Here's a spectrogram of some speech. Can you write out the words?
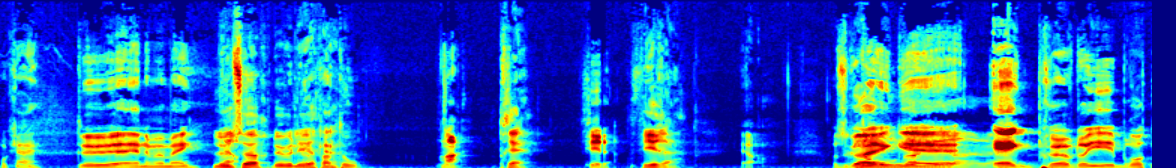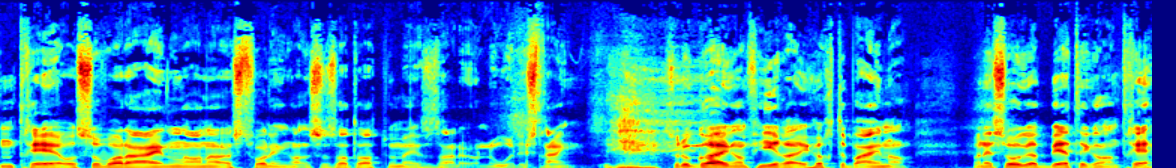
ok, du er enig med meg? Lundsør, du ville gitt han to. Nei, Tre. fire. Fire. Ja. Og så ga jeg ganger eh, Jeg prøvde å gi Bråten tre, og så var det en eller annen østfolding som satt attmed meg og sa at nå er du streng. Så da ga jeg han fire. Jeg hørte på Einar. Men jeg så at BT ga han tre.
